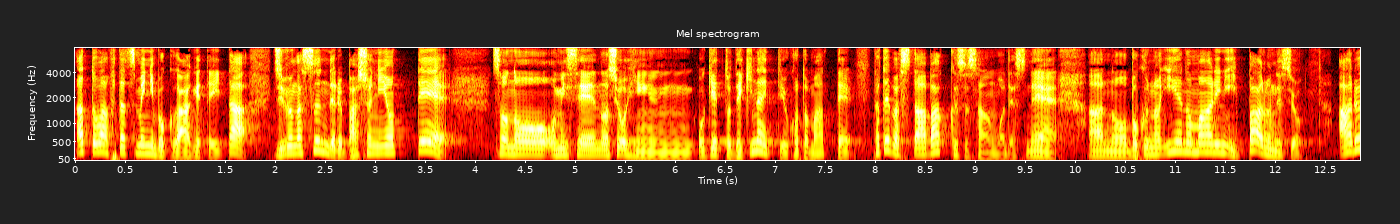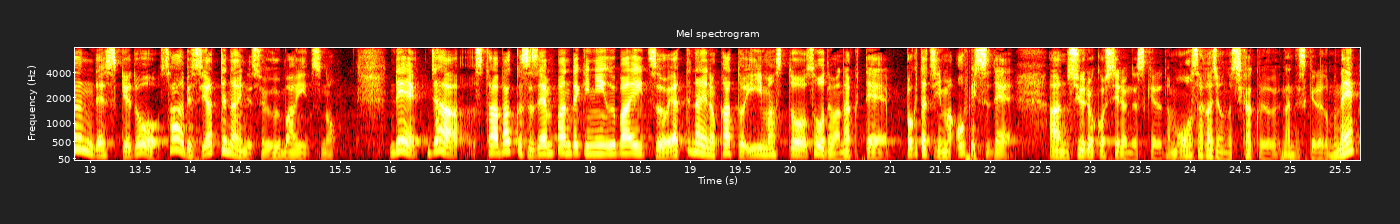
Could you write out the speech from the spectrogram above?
あとは二つ目に僕が挙げていた、自分が住んでる場所によって、そのお店の商品をゲットできないっていうこともあって、例えばスターバックスさんはですね、あの、僕の家の周りにいっぱいあるんですよ。あるんですけど、サービスやってないんですよ、ウーバーイーツの。で、じゃあ、スターバックス全般的にウーバーイーツをやってないのかと言いますと、そうではなくて、僕たち今オフィスであの収録をしてるんですけれども、大阪城の近くなんですけれどもね、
